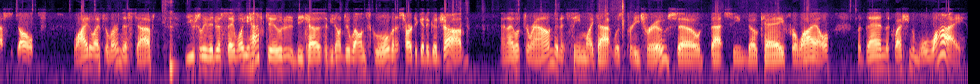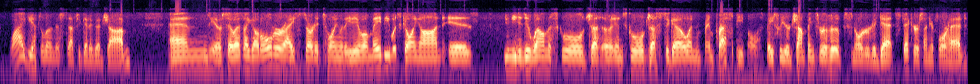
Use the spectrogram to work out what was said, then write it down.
asked adults, why do I have to learn this stuff? Usually they just say, well, you have to because if you don't do well in school, then it's hard to get a good job. And I looked around and it seemed like that was pretty true. So that seemed okay for a while. But then the question, well, why? Why do you have to learn this stuff to get a good job? And, you know, so as I got older, I started toying with the idea, well, maybe what's going on is you need to do well in the school just uh, in school just to go and impress people. Basically, you're jumping through hoops in order to get stickers on your forehead.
